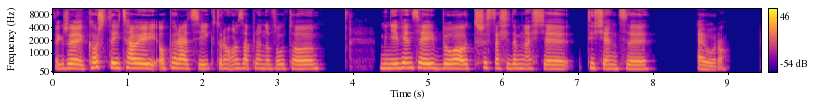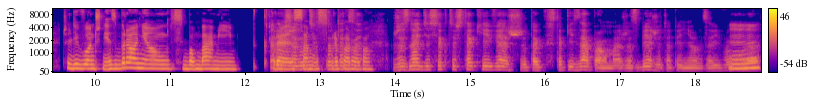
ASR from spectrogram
Także koszt tej całej operacji, którą on zaplanował, to mniej więcej było 317 tysięcy euro. Czyli włącznie z bronią, z bombami, które sam spreparował. Tacy, że znajdzie się ktoś taki, wiesz, że tak, taki zapał ma, że zbierze te pieniądze i w ogóle. Mm.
